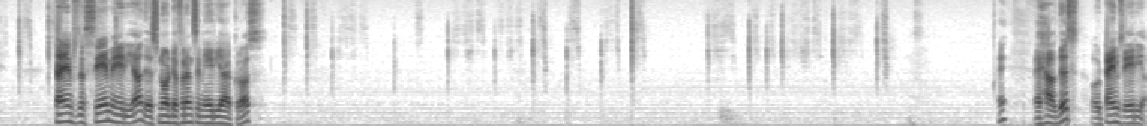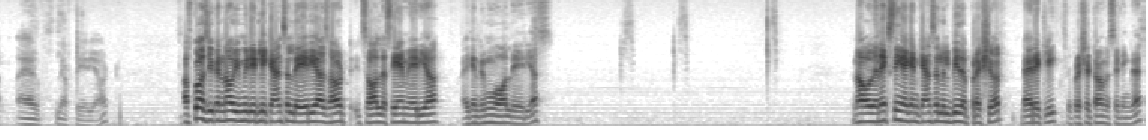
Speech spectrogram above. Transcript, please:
times the same area there is no difference in area across okay. I have this uh, times area. I have left the area out. Of course, you can now immediately cancel the areas out, it is all the same area, I can remove all the areas. Now, the next thing I can cancel will be the pressure directly, the pressure term is sitting there,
